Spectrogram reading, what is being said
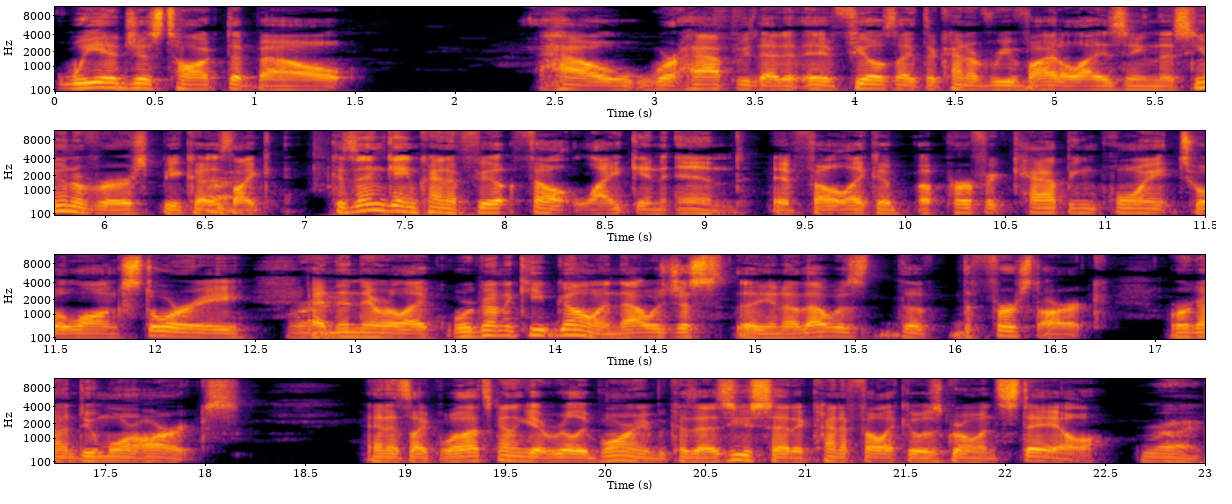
we had just talked about how we're happy that it, it feels like they're kind of revitalizing this universe because Right. like because Endgame kind of feel, felt like an end. It felt like a, a perfect capping point to a long story, right. and then they were like, "We're going to keep going." That was just you know that was the the first arc. We're going to do more arcs, and it's like, well, that's going to get really boring because, as you said, it kind of felt like it was growing stale, right.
